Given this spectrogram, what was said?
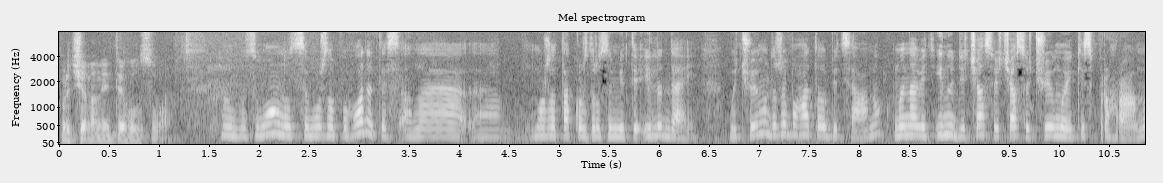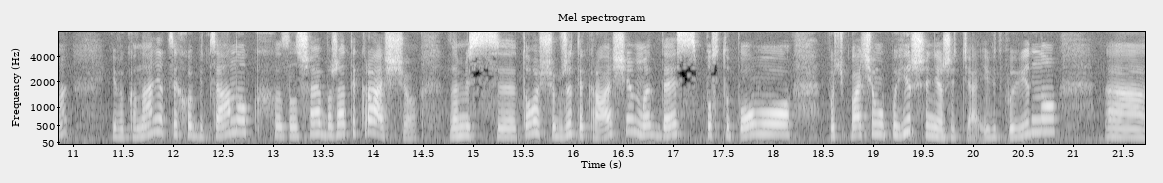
причина не йти голосувати. Ну, безумовно, це можна погодитись, але е, можна також зрозуміти і людей. Ми чуємо дуже багато обіцянок. Ми навіть іноді час від часу чуємо якісь програми, і виконання цих обіцянок залишає бажати кращого. Замість е, того, щоб жити краще, ми десь поступово бачимо погіршення життя. І відповідно. е,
